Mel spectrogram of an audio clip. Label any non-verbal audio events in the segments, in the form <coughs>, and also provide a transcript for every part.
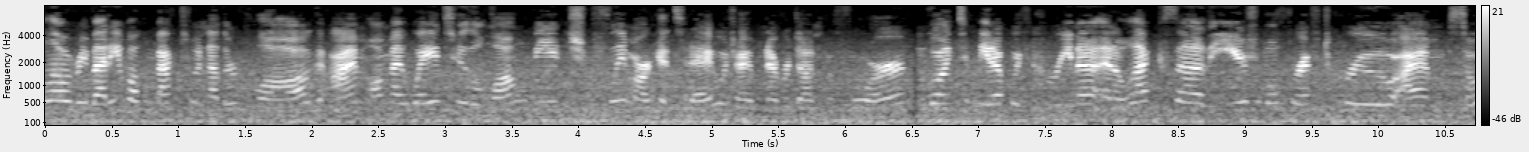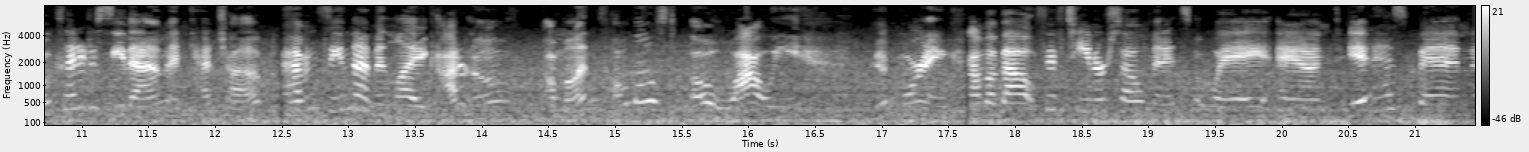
Hello everybody, welcome back to another vlog. I'm on my way to the Long Beach Flea Market today, which I've never done before. I'm going to meet up with Karina and Alexa, the usual thrift crew. I am so excited to see them and catch up. I haven't seen them in like, I don't know, a month almost? Oh wowie. Good morning. I'm about 15 or so minutes away and it has been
